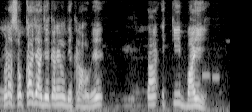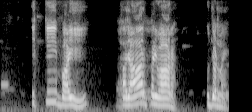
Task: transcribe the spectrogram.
ਬੜਾ ਸੌਖਾ ਜਿਹਾ ਜੇਕਰ ਇਹਨੂੰ ਦੇਖਣਾ ਹੋਵੇ, ਤਾਂ 21 22 21 22 ਹਜ਼ਾਰ ਪਰਿਵਾਰ ਉਜੜਨਾ ਹੈ।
